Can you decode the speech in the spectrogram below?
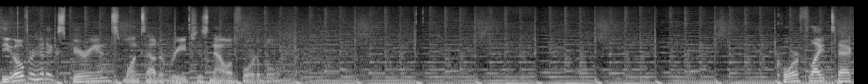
The overhead experience, once out of reach, is now affordable. Core Flight Tech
